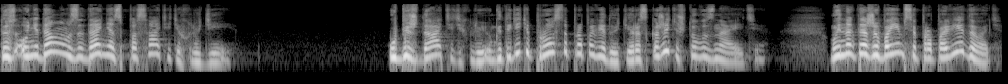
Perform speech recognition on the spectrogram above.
То есть он не дал им задание спасать этих людей, убеждать этих людей. Он говорит, идите просто проповедуйте, расскажите, что вы знаете. Мы иногда же боимся проповедовать,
